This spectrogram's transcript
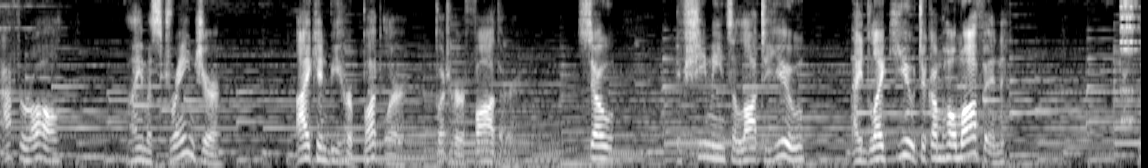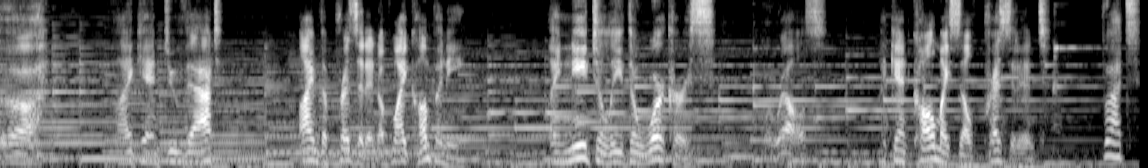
After all, I am a stranger. I can be her butler, but her father. So, if she means a lot to you, I'd like you to come home often. Ugh, I can't do that. I'm the president of my company. I need to lead the workers, or else I can't call myself president. But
